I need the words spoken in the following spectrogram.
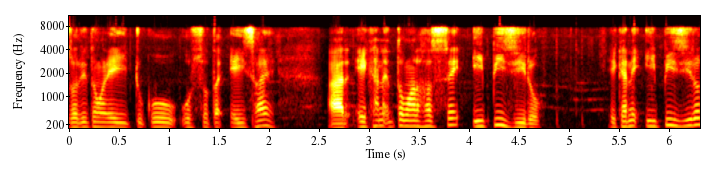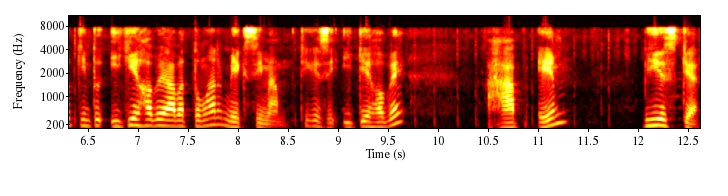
যদি তোমার এইটুকু উচ্চতা এইচ হয়। আর এখানে তোমার হচ্ছে ইপি জিরো। এখানে ইপি জিরো, কিন্তু ইকে হবে আবার তোমার ম্যাক্সিমাম ঠিক আছে? ইকে হবে হাফ এম ভি স্কোয়ার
